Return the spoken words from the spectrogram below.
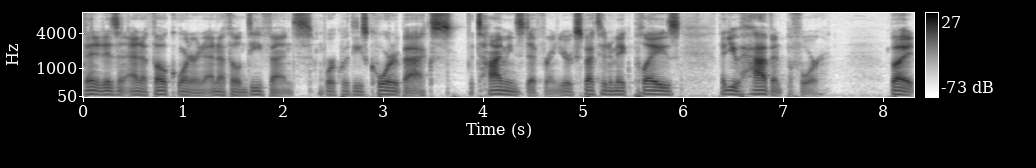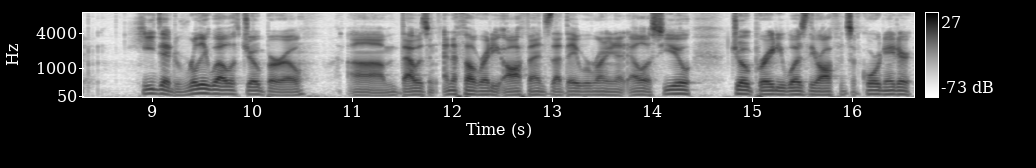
than it is an NFL corner an NFL defense. Work with these quarterbacks. The timing's different. You're expected to make plays that you haven't before. But he did really well with Joe Burrow. Um, that was an NFL ready offense that they were running at LSU. Joe Brady was their offensive coordinator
